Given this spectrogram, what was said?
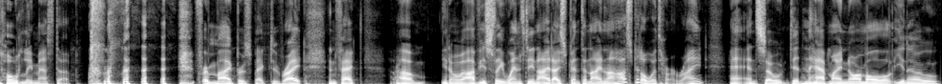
totally messed up from my perspective, right? In fact. Um, you know, obviously Wednesday night I spent the night in the hospital with her, right? And, and so didn't mm-hmm. have my normal, you know,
